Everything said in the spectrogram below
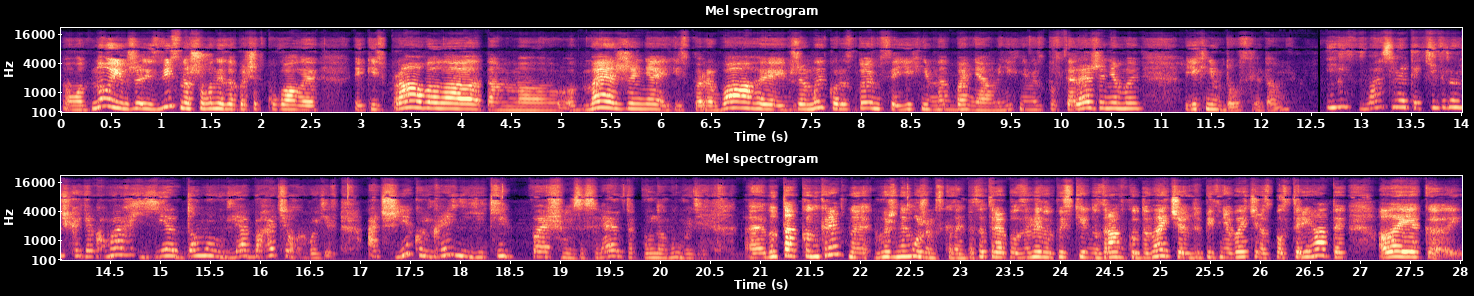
От. Ну і вже звісно, що вони започаткували якісь правила, там е, обмеження, якісь переваги, і вже ми користуємося їхнім надбанням, їхніми спостереженнями, їхнім досвідом. І власне такі будиночки для комах є домом для багатьох видів. А чи є конкретні, які першими заселяють таку нову будівлю? Е, Ну так конкретно ми ж не можемо сказати, бо це треба за ними постійно зранку до вечора, до пізнього вечора спостерігати. Але як е,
